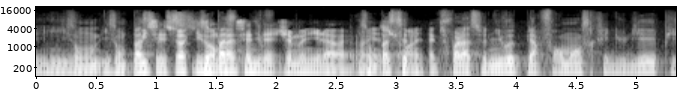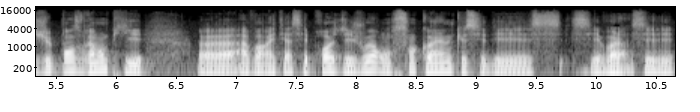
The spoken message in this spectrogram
Ils ont, ils ont pas. Oui, c'est sûr qu'ils n'ont pas, cette hégémonie là. Ils n'ont pas voilà, ce niveau de performance régulier. Puis je pense vraiment, puis euh, avoir été assez proche des joueurs, on sent quand même que c'est des, c'est voilà, c'est,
